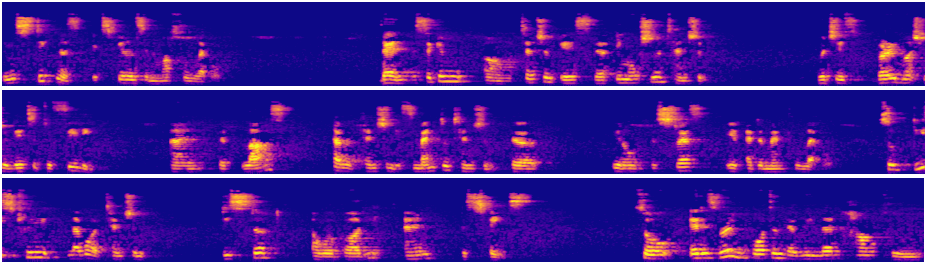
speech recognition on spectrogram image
means stiffness experienced in muscle level. Then the second uh, tension is the emotional tension, which is very much related to feeling. And the last type of tension is mental tension, the you know the stress at the mental level. So these three level of tension disturb our body and the space. So it is very important that we learn how to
